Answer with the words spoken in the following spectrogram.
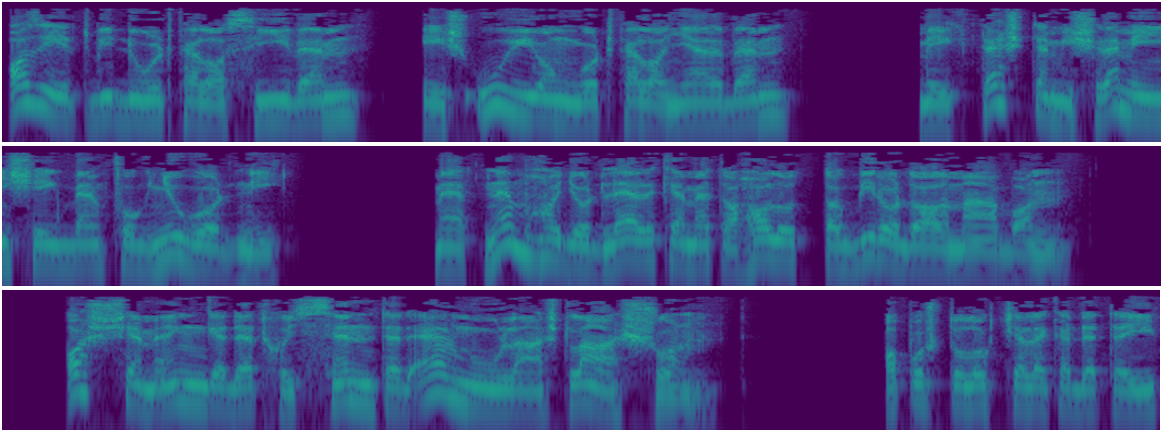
Azért vidult fel a szívem, és újjongott fel a nyelvem, még testem is reménységben fog nyugodni, mert nem hagyod lelkemet a halottak birodalmában. Az sem engedett, hogy szented elmúlást lásson. Apostolok cselekedetei,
